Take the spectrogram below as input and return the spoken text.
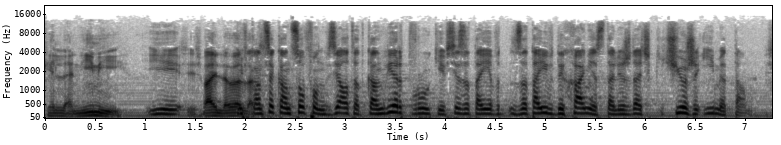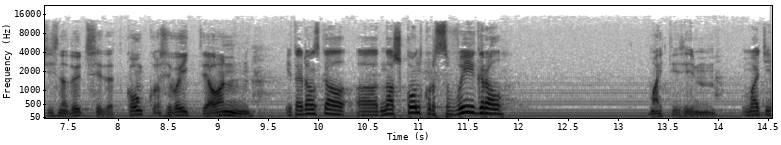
kelle nimi И, siis välja и в öeldakse. конце концов он взял этот конверт в руки, и все, затаив, затаив дыхание, стали ждать, чье же имя там. siis nad ütlesid, et konkursi võitja on И тогда он сказал, «Э, наш конкурс выиграл Mati Simm Мати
